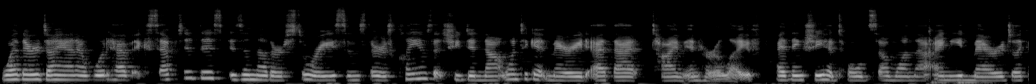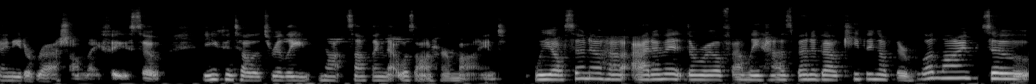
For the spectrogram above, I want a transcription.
Whether Diana would have accepted this is another story since there's claims that she did not want to get married at that time in her life. I think she had told someone that I need marriage like I need a rash on my face. So you can tell that's really not something that was on her mind. We also know how adamant the royal family has been about keeping up their bloodline. So,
